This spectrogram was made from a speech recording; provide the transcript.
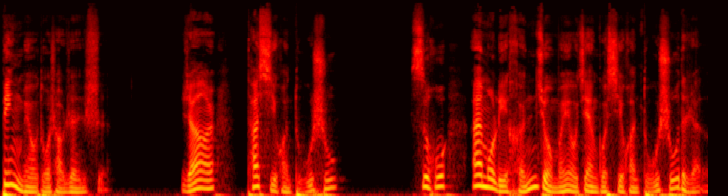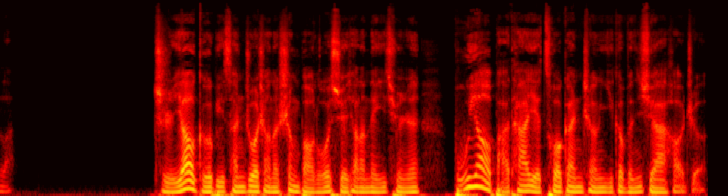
并没有多少认识。然而，他喜欢读书，似乎艾莫里很久没有见过喜欢读书的人了。只要隔壁餐桌上的圣保罗学校的那一群人不要把他也错干成一个文学爱好者，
